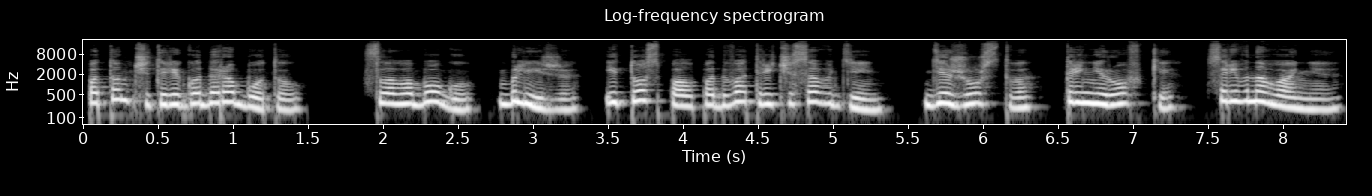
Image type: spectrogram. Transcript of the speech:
Потом четыре года работал. Слава богу, ближе. И то спал по два-три часа в день. Дежурство, тренировки, соревнования.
